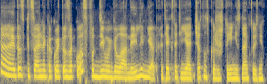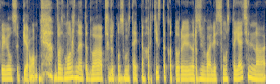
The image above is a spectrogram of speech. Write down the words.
А, это специально какой-то закос под Диму Билана или нет? Хотя, кстати, я честно скажу, что я не знаю, кто из них появился первым. Возможно, это два абсолютно самостоятельных артиста, которые развивались самостоятельно,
